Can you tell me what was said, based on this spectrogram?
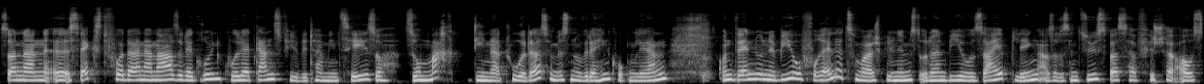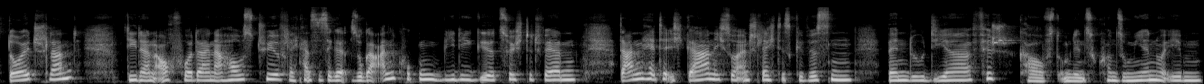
sondern äh, es wächst vor deiner Nase der Grünkohl, der hat ganz viel Vitamin C. So, so macht die Natur das. Wir müssen nur wieder hingucken lernen. Und wenn du eine Bio-Forelle zum Beispiel nimmst oder ein Bio-Saibling, also das sind Süßwasserfische aus Deutschland, die dann auch vor deiner Haustür, vielleicht kannst du dir sogar angucken, wie die gezüchtet werden, dann hätte ich gar nicht so ein schlechtes Gewissen, wenn du dir Fisch kaufst, um den zu konsumieren. Nur eben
